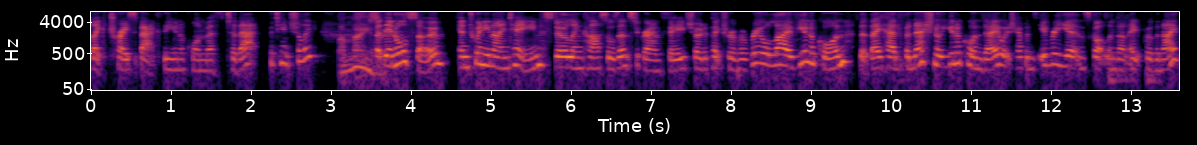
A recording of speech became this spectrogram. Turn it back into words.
like trace back the unicorn myth to that potentially Amazing. but then also in 2019 Stirling castle's instagram feed showed a picture of a real live unicorn that they had for national unicorn day which happens every year in scotland on april the 9th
